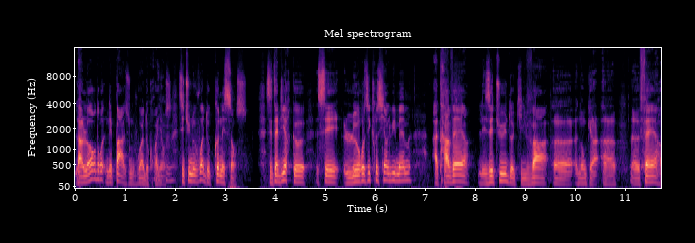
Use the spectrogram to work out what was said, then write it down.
Là, l'ordre n'est pas une voie de croyance, mm-hmm. c'est une voie de connaissance. C'est-à-dire que c'est le Rosicrucien lui-même, à travers les études qu'il va euh, donc euh, euh, faire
